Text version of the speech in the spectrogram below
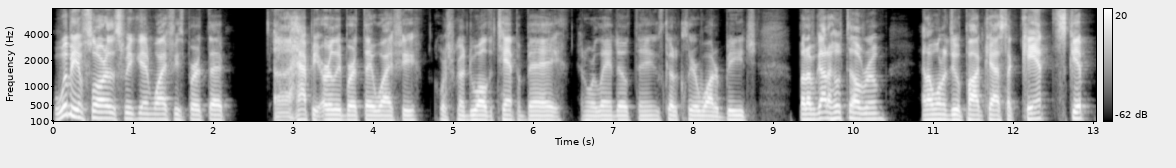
But we'll be in Florida this weekend, wifey's birthday. Uh, happy early birthday, wifey. Of course, we're going to do all the Tampa Bay and Orlando things, go to Clearwater Beach. But I've got a hotel room and I want to do a podcast. I can't skip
